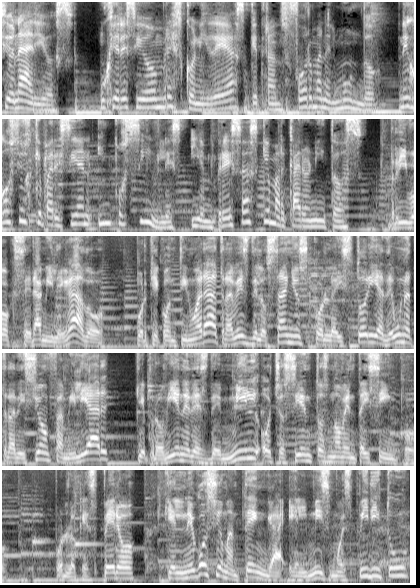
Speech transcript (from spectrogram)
Visionarios. Mujeres y hombres con ideas que transforman el mundo, negocios que parecían imposibles y empresas que marcaron hitos. Reebok será mi legado, porque continuará a través de los años con la historia de una tradición familiar que proviene desde 1895. Por lo que espero que el negocio mantenga el mismo espíritu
